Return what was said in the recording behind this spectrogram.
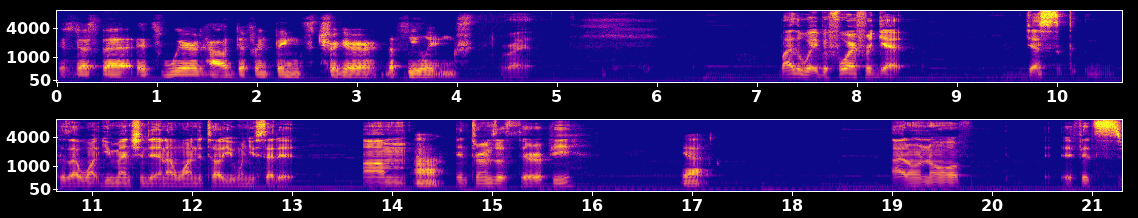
it's just that it's weird how different things trigger the feelings. Right. By the way, before I forget, just because I want you mentioned it and I wanted to tell you when you said it. Um, Uh, in terms of therapy, yeah. I don't know if if it's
